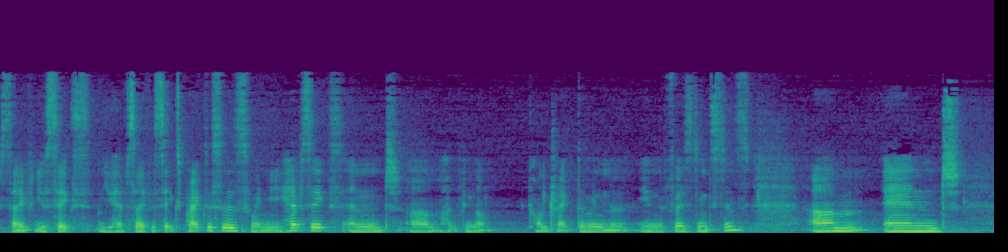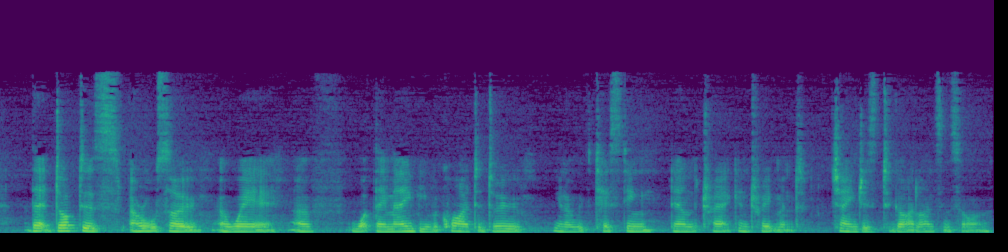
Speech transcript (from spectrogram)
safe your sex you have safer sex practices when you have sex and um, hopefully not contract them in the in the first instance, um, and that doctors are also aware of what they may be required to do you know, with testing down the track and treatment changes to guidelines and so on.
